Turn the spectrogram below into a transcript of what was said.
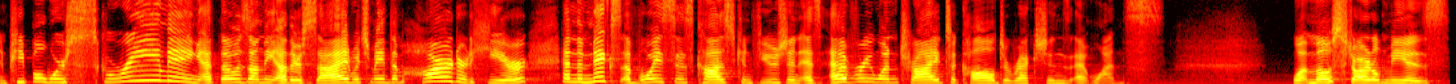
And people were screaming at those on the other side, which made them harder to hear. And the mix of voices caused confusion as everyone tried to call directions at once. What most startled me is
